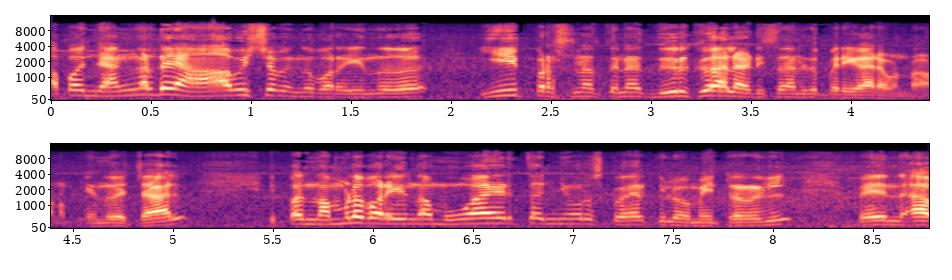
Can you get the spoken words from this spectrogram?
അപ്പോൾ ഞങ്ങളുടെ ആവശ്യം എന്ന് പറയുന്നത് ഈ പ്രശ്നത്തിന് ദീർഘകാല അടിസ്ഥാനത്തിൽ പരിഹാരം ഉണ്ടാകണം എന്ന് വെച്ചാൽ ഇപ്പം നമ്മൾ പറയുന്ന മൂവായിരത്തഞ്ഞൂറ് സ്ക്വയർ കിലോമീറ്ററിൽ പിന്നെ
